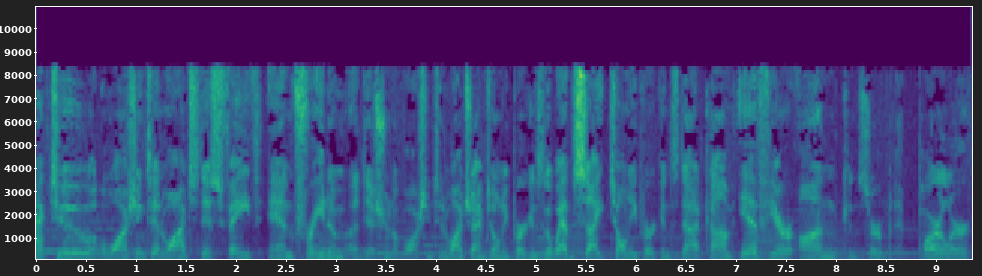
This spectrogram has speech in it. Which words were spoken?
back to Washington Watch, this Faith and Freedom edition of Washington Watch. I'm Tony Perkins. The website, tonyperkins.com. If you're on Conservative Parler,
